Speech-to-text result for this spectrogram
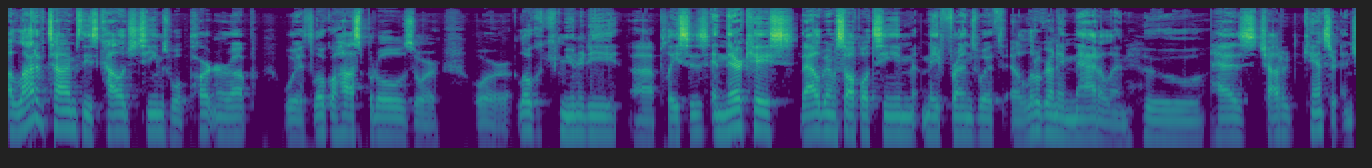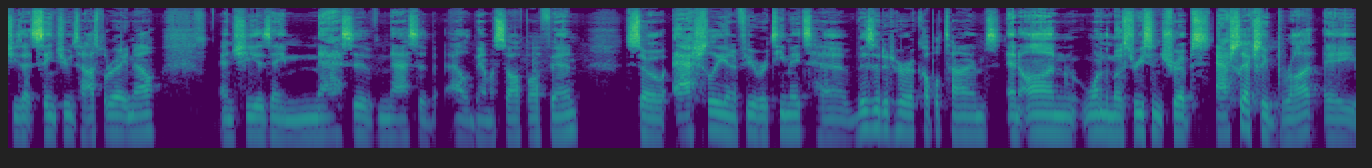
A lot of times, these college teams will partner up with local hospitals or or local community uh, places. In their case, the Alabama softball team made friends with a little girl named Madeline who has childhood cancer, and she's at St. Jude's Hospital right now. And she is a massive, massive Alabama softball fan. So Ashley and a few of her teammates have visited her a couple times. And on one of the most recent trips, Ashley actually brought a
